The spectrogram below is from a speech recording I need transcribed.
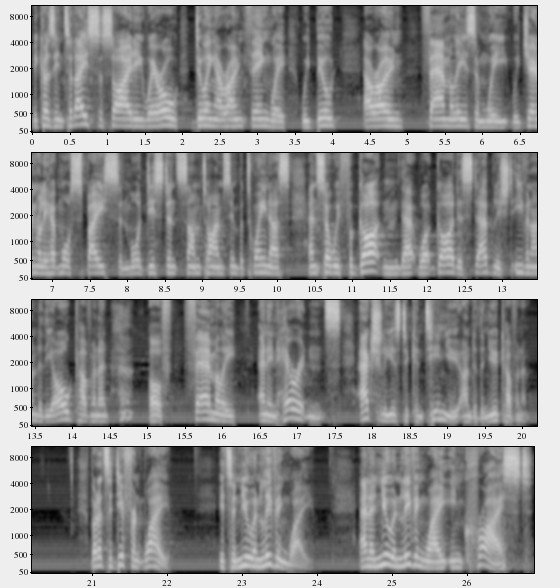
because in today's society, we're all doing our own thing. We, we build our own families and we, we generally have more space and more distance sometimes in between us. And so we've forgotten that what God established, even under the old covenant of family and inheritance, actually is to continue under the new covenant. But it's a different way, it's a new and living way. And a new and living way in Christ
